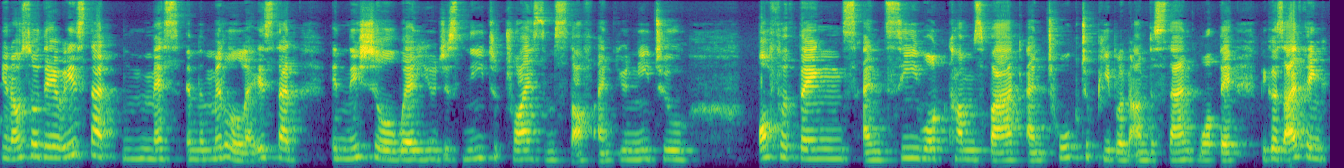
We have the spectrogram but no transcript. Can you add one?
You know so there is that mess in the middle. There is that initial where you just need to try some stuff and you need to offer things and see what comes back and talk to people and understand what they because I think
